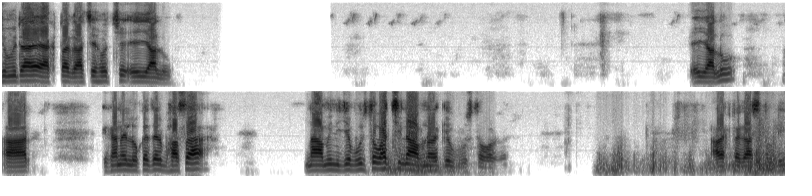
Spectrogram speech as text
জমিটায় একটা গাছে হচ্ছে এই আলু। এই আলু আর এখানে লোকেদের ভাষা না আমি নিজে বুঝতে পারছি না, আপনারা কেউ বুঝতে পারবেন। আর একটা গাছ তুলি।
